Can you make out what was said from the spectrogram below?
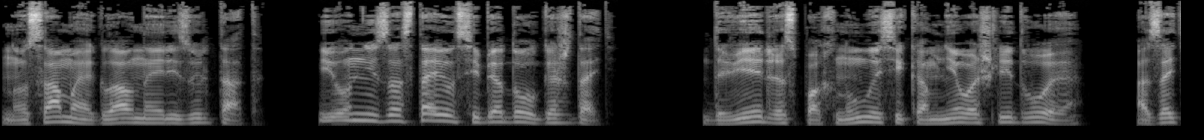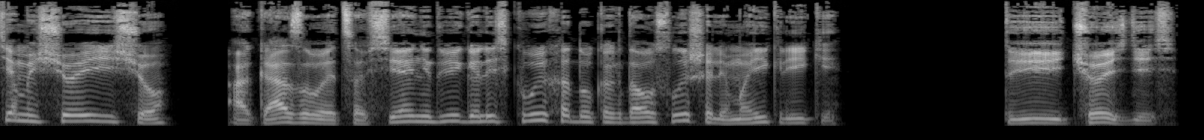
Но самое главное – результат. И он не заставил себя долго ждать. Дверь распахнулась, и ко мне вошли двое. А затем еще и еще. Оказывается, все они двигались к выходу, когда услышали мои крики. «Ты чё здесь?»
